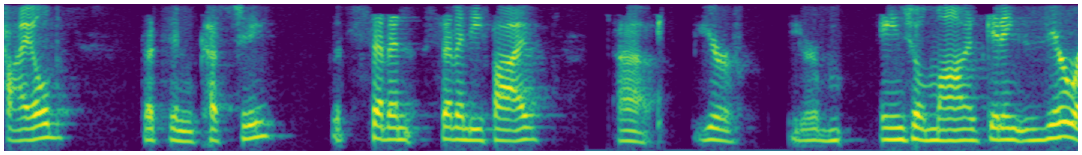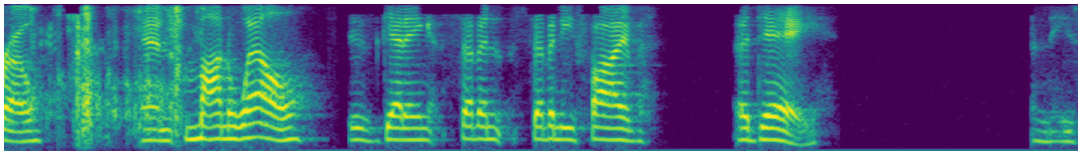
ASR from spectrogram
child that's in custody. That's 775 uh, Your your angel mom is getting zero, and Manuel is getting 775 a day, and he's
